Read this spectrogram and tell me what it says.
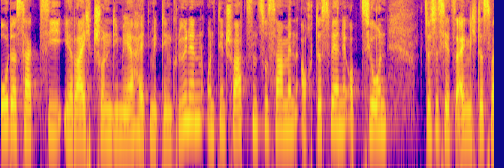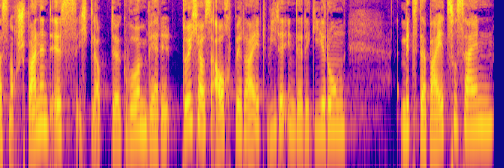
Oder sagt sie, ihr reicht schon die Mehrheit mit den Grünen und den Schwarzen zusammen. Auch das wäre eine Option. Das ist jetzt eigentlich das, was noch spannend ist. Ich glaube, Dirk Wurm wäre durchaus auch bereit, wieder in der Regierung mit dabei zu sein.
